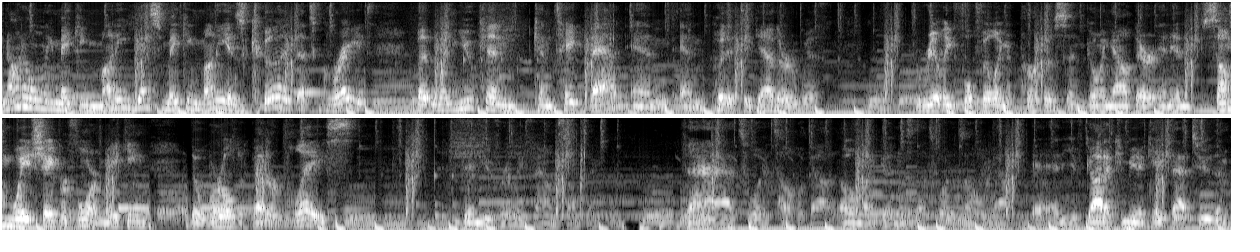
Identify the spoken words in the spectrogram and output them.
not only making money. Yes, making money is good. That's great. But when you can can take that and and put it together with really fulfilling a purpose and going out there and in some way, shape, or form making the world a better place, then you've really found something. That's what it's all about. Oh my goodness, You've got to communicate that to them,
